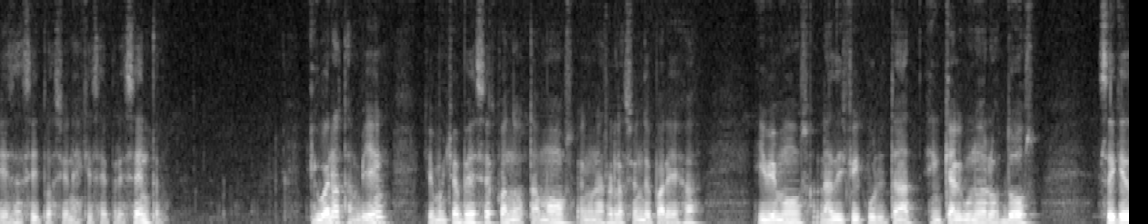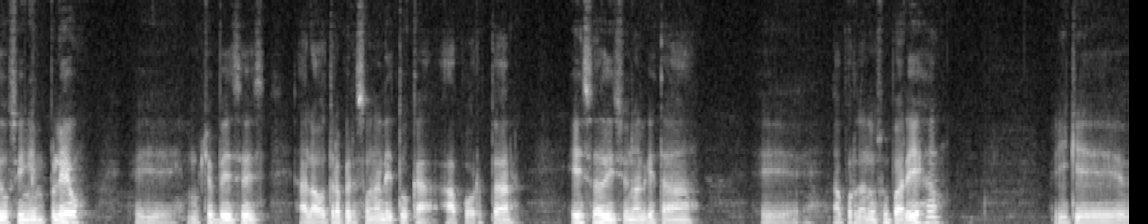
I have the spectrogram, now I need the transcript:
esas situaciones que se presentan. Y bueno, también que muchas veces cuando estamos en una relación de pareja y vemos la dificultad en que alguno de los dos se quedó sin empleo, eh, muchas veces a la otra persona le toca aportar eso adicional que está eh, aportando su pareja y que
